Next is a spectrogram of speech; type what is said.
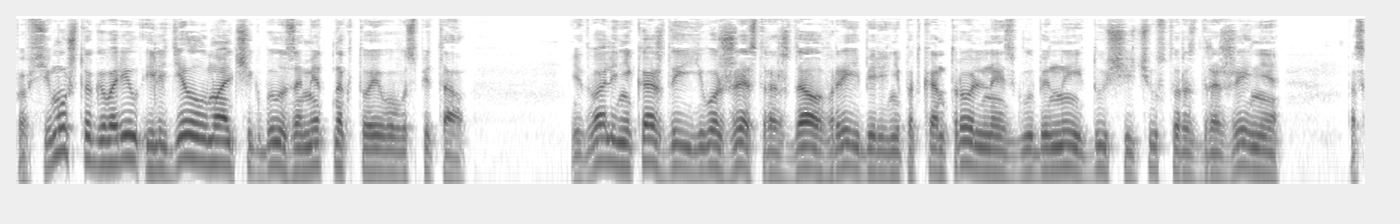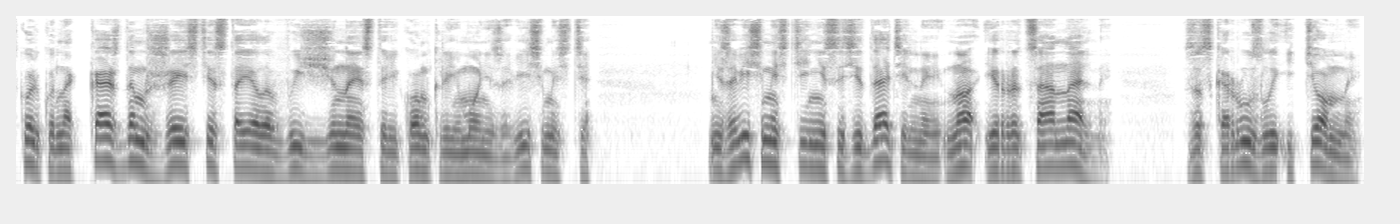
По всему, что говорил или делал мальчик, было заметно, кто его воспитал. Едва ли не каждый его жест рождал в Рейбере неподконтрольное из глубины идущее чувство раздражения, поскольку на каждом жесте стояло выжженное стариком клеймо независимости – Независимости не созидательной, но иррациональной, заскорузлой и темной.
